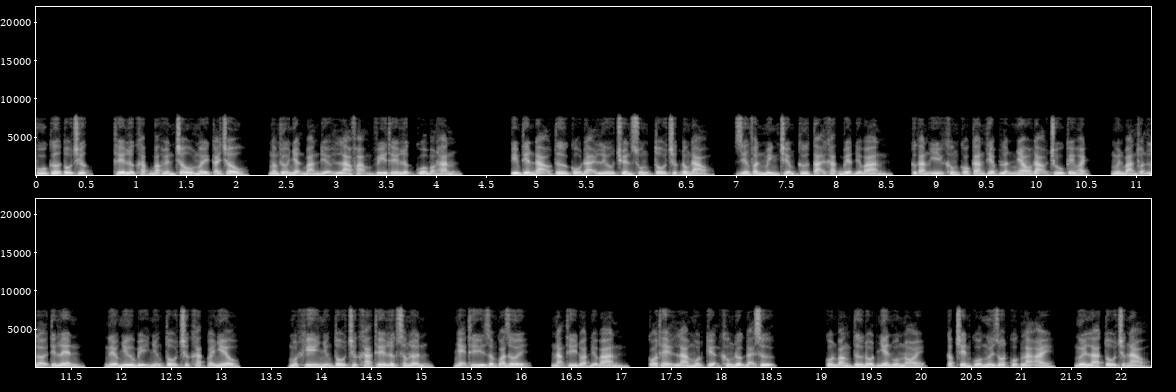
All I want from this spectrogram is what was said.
Phú cơ tổ chức, thế lực khắp bắc huyền châu mấy cái châu, ngầm thừa nhận bản địa là phạm vi thế lực của bọn hắn. Kim tiên đạo từ cổ đại lưu truyền xuống tổ chức đông đảo, riêng phần mình chiếm cứ tại khác biệt địa bàn cơ can ý không có can thiệp lẫn nhau đạo chủ kế hoạch, nguyên bản thuận lợi tiến lên, nếu như bị những tổ chức khác quấy nhiễu một khi những tổ chức khác thế lực xâm lấn, nhẹ thì dâm qua giới, nặng thì đoạt địa bàn, có thể là một kiện không được đại sự. Côn bằng từ đột nhiên uống nói, cấp trên của ngươi rốt cuộc là ai, ngươi là tổ chức nào?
